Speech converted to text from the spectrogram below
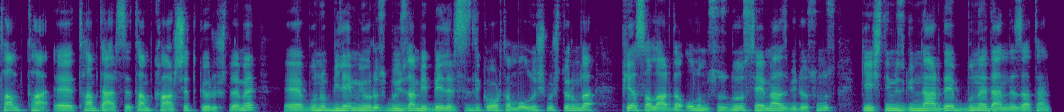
tam ta- e, tam tersi, tam karşıt görüşlü mi? E, bunu bilemiyoruz. Bu yüzden bir belirsizlik ortamı oluşmuş durumda. Piyasalarda olumsuzluğu sevmez biliyorsunuz. Geçtiğimiz günlerde bu nedenle zaten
